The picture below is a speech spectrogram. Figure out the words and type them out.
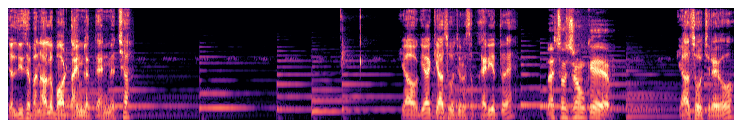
जल्दी से बना लो बहुत टाइम लगता है इनमें अच्छा? क्या हो गया? क्या सोच रहे हो? सब खैरियत तो है? मैं सोच रहा हूँ कि क्या सोच रहे हो?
